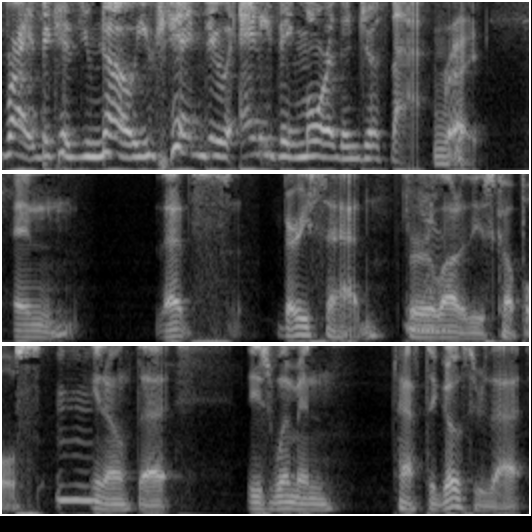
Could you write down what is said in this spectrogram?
Right. Because you know you can't do anything more than just that. Right. And that's very sad for a lot of these couples, you know, that these women have to go through that.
